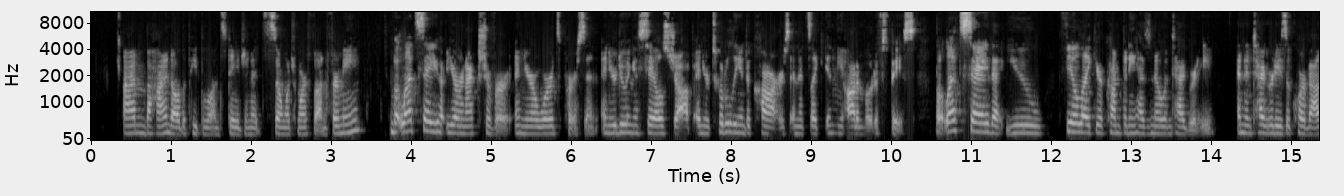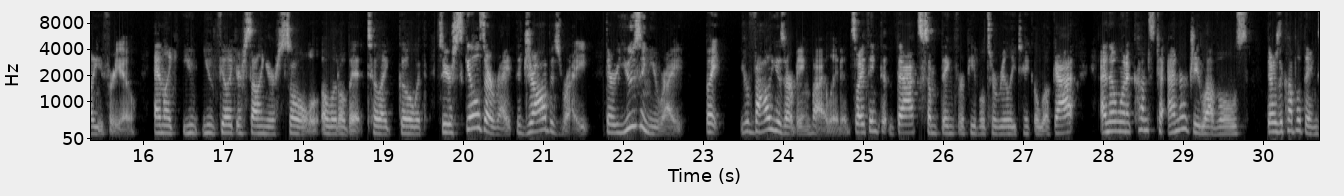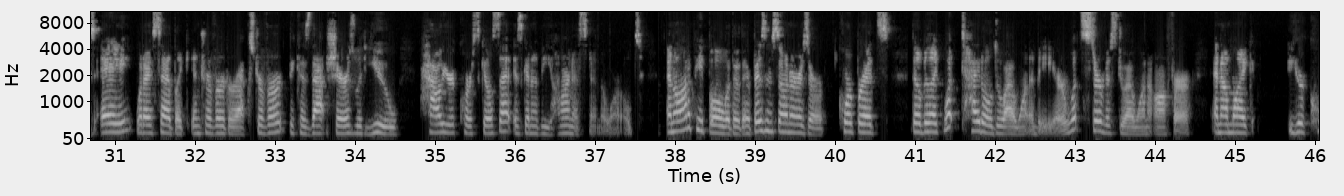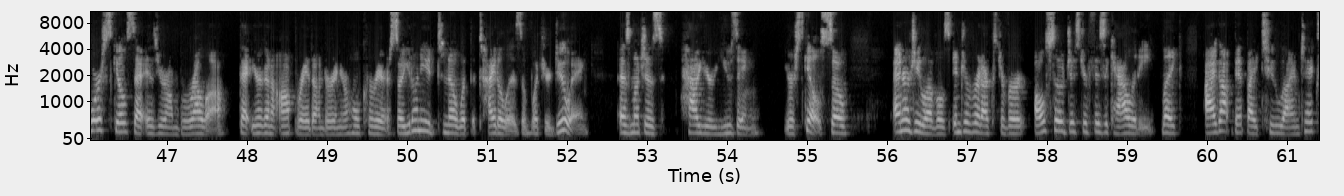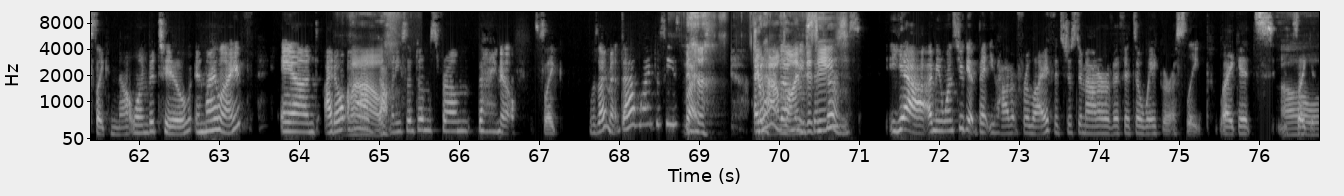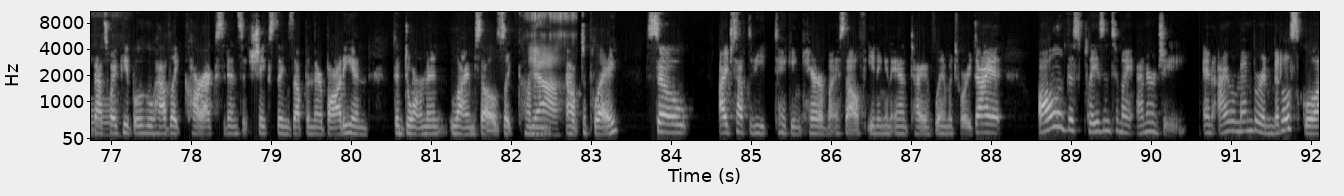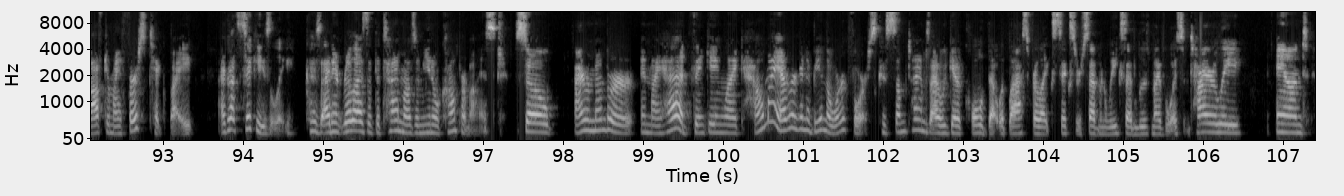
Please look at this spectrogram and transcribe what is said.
I'm behind all the people on stage and it's so much more fun for me. But let's say you're an extrovert and you're a words person and you're doing a sales job and you're totally into cars and it's like in the automotive space. But let's say that you feel like your company has no integrity and integrity is a core value for you and like you you feel like you're selling your soul a little bit to like go with so your skills are right the job is right they're using you right but your values are being violated so i think that that's something for people to really take a look at and then when it comes to energy levels there's a couple things a what i said like introvert or extrovert because that shares with you how your core skill set is going to be harnessed in the world and a lot of people whether they're business owners or corporates they'll be like what title do i want to be or what service do i want to offer and i'm like your core skill set is your umbrella that you're going to operate under in your whole career. So you don't need to know what the title is of what you're doing as much as how you're using your skills. So energy levels, introvert, extrovert, also just your physicality. Like I got bit by two Lyme ticks, like not one but two in my life. And I don't wow. have that many symptoms from I know. It's like, was I meant to have Lyme disease? But Do you have, have Lyme disease? Symptoms. Yeah, I mean, once you get bit, you have it for life. It's just a matter of if it's awake or asleep. Like it's, it's oh. like that's why oh. people who have like car accidents, it shakes things up in their body, and the dormant Lyme cells like come yeah. out to play. So I just have to be taking care of myself, eating an anti-inflammatory diet. All of this plays into my energy. And I remember in middle school, after my first tick bite, I got sick easily because I didn't realize at the time I was immunocompromised. So I remember in my head thinking like, how am I ever going to be in the workforce? Because sometimes I would get a cold that would last for like six or seven weeks. I'd lose my voice entirely. And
